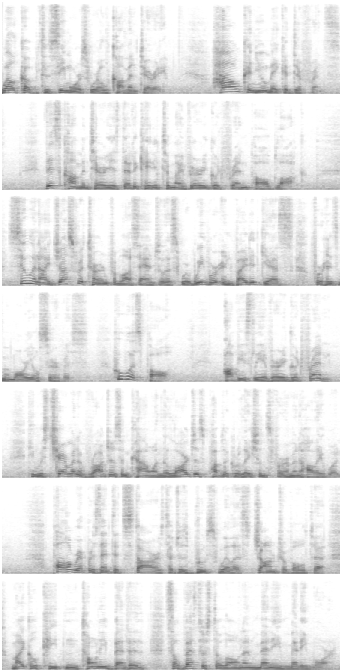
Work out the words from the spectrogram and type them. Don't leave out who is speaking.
Speaker 1: Welcome to Seymour's World Commentary. How can you make a difference? This commentary is dedicated to my very good friend Paul Bloch. Sue and I just returned from Los Angeles where we were invited guests for his memorial service. Who was Paul? Obviously a very good friend. He was chairman of Rogers & Cowan, the largest public relations firm in Hollywood. Paul represented stars such as Bruce Willis, John Travolta, Michael Keaton, Tony Bennett, Sylvester Stallone, and many, many more.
